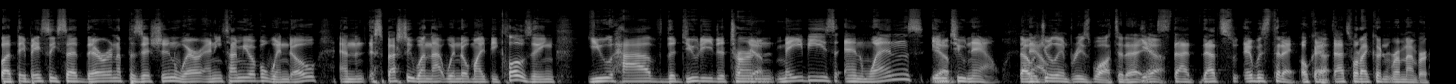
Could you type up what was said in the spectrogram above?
But they basically said they're in a position where anytime you have a window, and especially when that window might be closing, you have the duty to turn Yep. maybes and whens Yep. into now. That was Now- Julien BriseBois today. Yes, that that's it was today. Okay, Yeah. that's what I couldn't remember.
